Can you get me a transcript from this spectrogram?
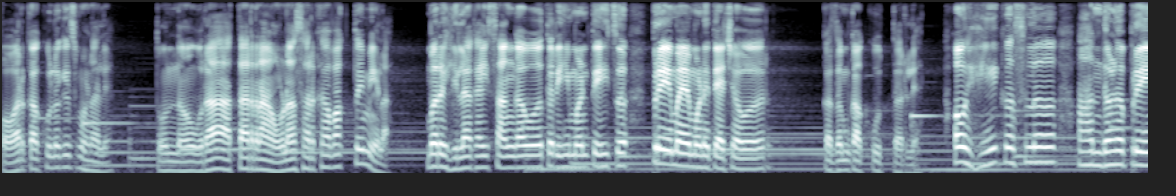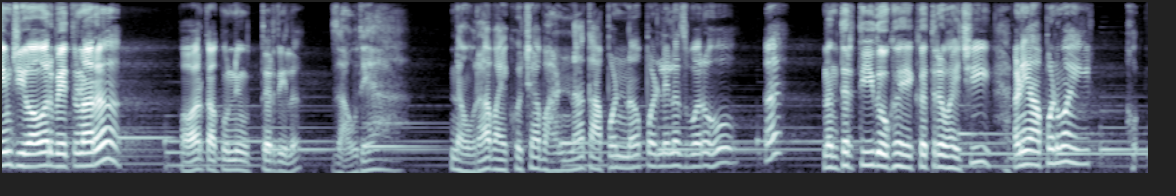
पवार काकू लगेच म्हणाल्या तो नवरा आता रावणासारखा वागतोय मेला. बरं हिला काही सांगावं तर ही म्हणते हिचं प्रेम आहे म्हणे त्याच्यावर. कदम काकू उत्तरल्या अहो हे कसलं आंधळ प्रेम जीवावर बेतणार? पवार काकूंनी उत्तर दिलं जाऊ द्या. नवरा बायकोच्या भांडणात आपण न पडलेलंच बरं हो नंतर ती दोघं एकत्र व्हायची आणि आपण वाईट. अहो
